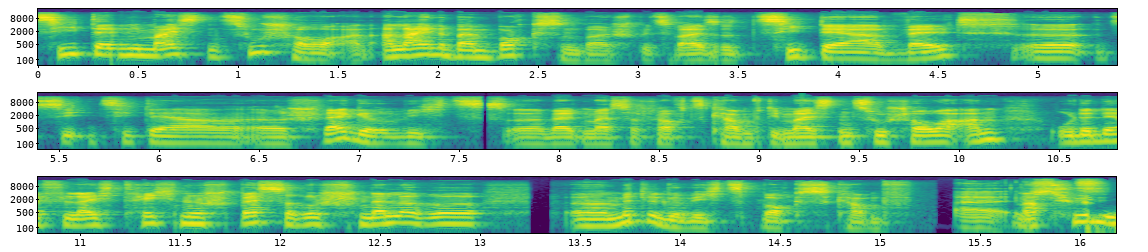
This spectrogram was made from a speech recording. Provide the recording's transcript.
zieht denn die meisten Zuschauer an? Alleine beim Boxen beispielsweise zieht der Welt, äh, zieht der äh, Schwergewichts-Weltmeisterschaftskampf äh, die meisten Zuschauer an oder der vielleicht technisch bessere, schnellere äh, Mittelgewichtsboxkampf? Äh, Natürlich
